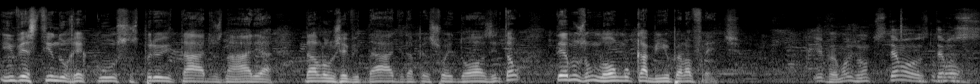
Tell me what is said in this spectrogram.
investindo recursos prioritários na área da longevidade, da pessoa idosa. Então, temos um longo caminho pela frente. E vamos juntos. Temos, temos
